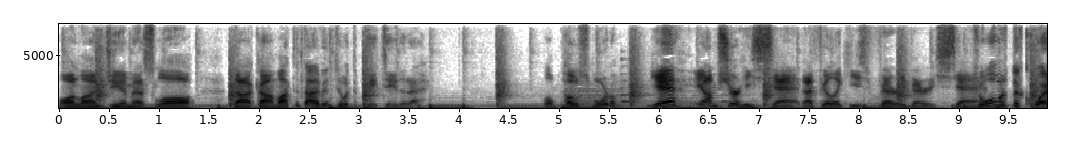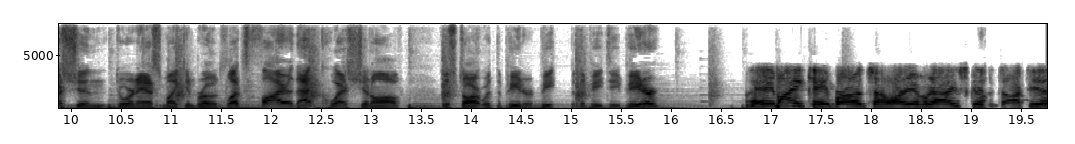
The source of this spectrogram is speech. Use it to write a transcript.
Online, gmslaw.com. A lot to dive into with the PT today. A little post mortem. Yeah, yeah, I'm sure he's sad. I feel like he's very, very sad. So, what was the question during Ask Mike and Brodes? Let's fire that question off to start with the Peter. Pete, the PT. Peter? Hey, Mike. Hey, Brodes. How are you guys? Good to talk to you. By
